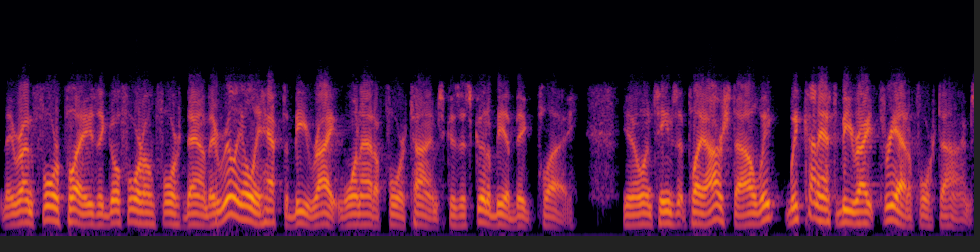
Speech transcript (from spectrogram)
They run four plays, they go for it on fourth down. They really only have to be right one out of four times because it's going to be a big play. You know, in teams that play our style, we we kind of have to be right three out of four times,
